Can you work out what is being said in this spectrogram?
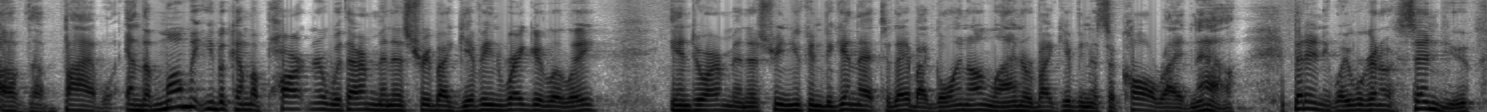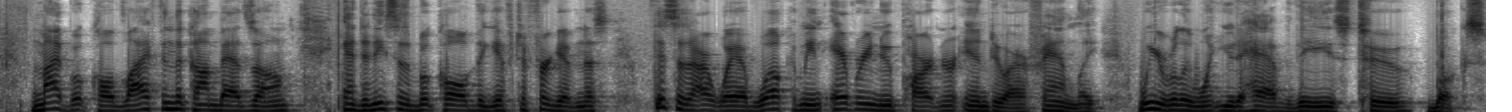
of the Bible. And the moment you become a partner with our ministry by giving regularly, into our ministry. And you can begin that today by going online or by giving us a call right now. But anyway, we're going to send you my book called Life in the Combat Zone and Denise's book called The Gift of Forgiveness. This is our way of welcoming every new partner into our family. We really want you to have these two books.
